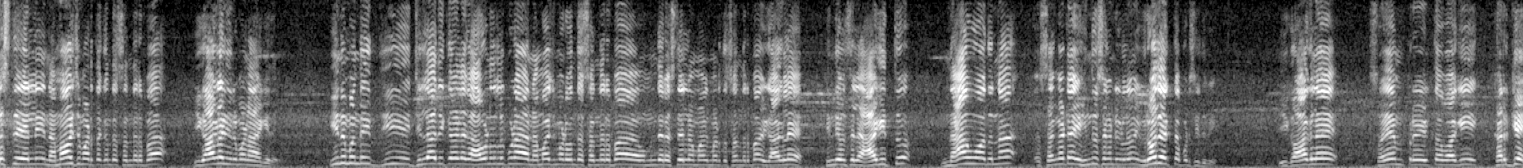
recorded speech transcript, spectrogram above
ರಸ್ತೆಯಲ್ಲಿ ನಮಾಜ್ ಮಾಡ್ತಕ್ಕಂಥ ಸಂದರ್ಭ ಈಗಾಗಲೇ ನಿರ್ಮಾಣ ಆಗಿದೆ. ಇನ್ನು ಮುಂದೆ ಜಿ, ಜಿಲ್ಲಾಧಿಕಾರಿಗಳ ಆವರಣದಲ್ಲೂ ಕೂಡ ನಮಾಜ್ ಮಾಡುವಂಥ ಸಂದರ್ಭ, ಮುಂದೆ ರಸ್ತೆಯಲ್ಲಿ ನಮಾಜ್ ಮಾಡುವಂಥ ಸಂದರ್ಭ ಈಗಾಗಲೇ ಹಿಂದೆ ಒಂದ್ಸಲ ಆಗಿತ್ತು. ನಾವು ಅದನ್ನು ಸಂಘಟನೆ, ಹಿಂದೂ ಸಂಘಟನೆಗಳನ್ನು ವಿರೋಧ ವ್ಯಕ್ತಪಡಿಸಿದ್ವಿ. ಈಗಾಗಲೇ ಸ್ವಯಂ ಪ್ರೇರಿತವಾಗಿ ಖರ್ಗೆ,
